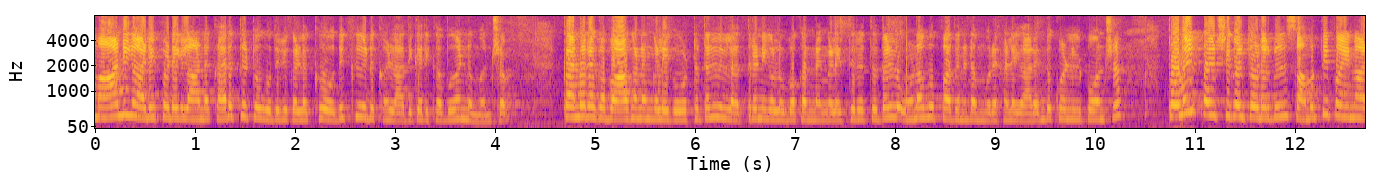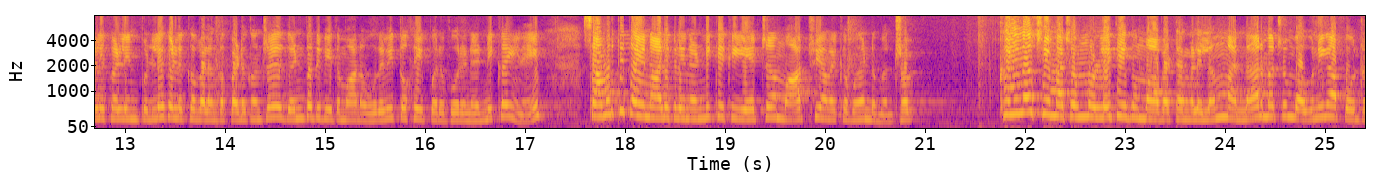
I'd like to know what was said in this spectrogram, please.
மானிய அடிப்படையிலான கருத்திட்ட உதவிகளுக்கு ஒதுக்கீடுகள் அதிகரிக்க வேண்டும் என்றும் கனரக வாகனங்களை ஓட்டுதல் லத்திரணிகள் உபகரணங்களை திருத்துதல் உணவு பதனிட முறைகளை அறிந்து கொள்ளல் போன்ற தொழில் பயிற்சிகள் தொடர்பில் சமுர்த்தி பயனாளிகளின் பிள்ளைகளுக்கு வழங்கப்படுகின்ற எண்பது வீதமான உதவித்தொகை பெறுவோரின் எண்ணிக்கையினை சமுர்த்தி பயனாளிகளின் எண்ணிக்கைக்கு ஏற்ற மாற்றி அமைக்க வேண்டும் என்றும் கிளிநொச்சி மற்றும் முல்லைத்தீவு மாவட்டங்களிலும் மன்னார் மற்றும் வவுனியா போன்ற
